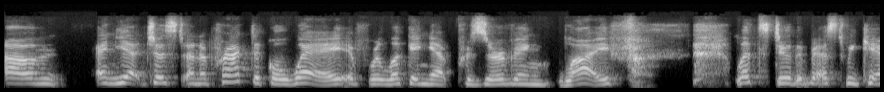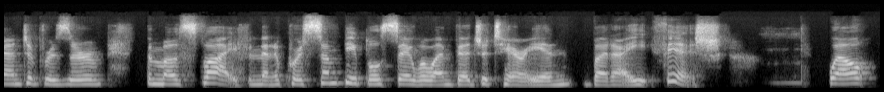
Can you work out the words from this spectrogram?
Um, and yet just in a practical way if we're looking at preserving life let's do the best we can to preserve the most life. And then of course some people say well i'm vegetarian but i eat fish. Well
